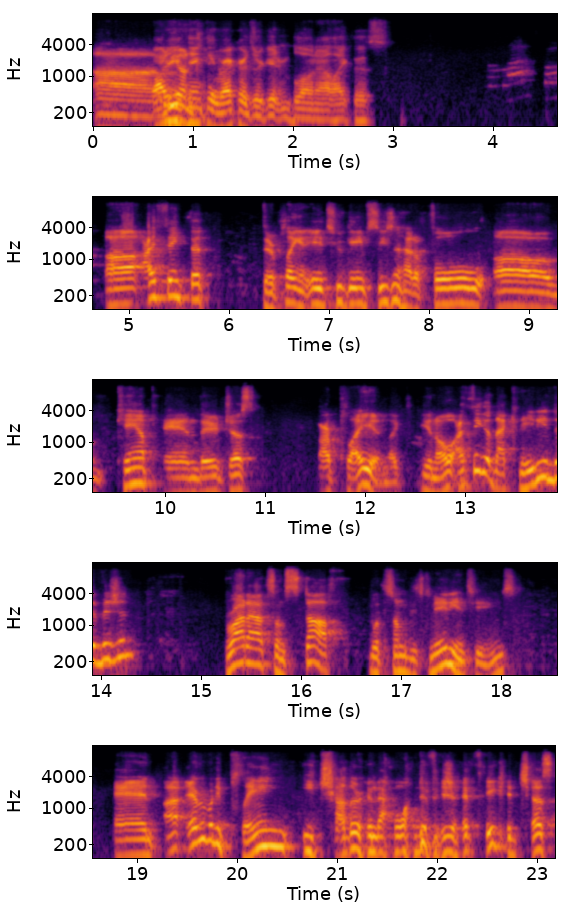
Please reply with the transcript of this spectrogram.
Uh, Why do you Leon- think the records are getting blown out like this? uh, I think that they're playing an 82 game season, had a full uh, camp, and they're just are playing. Like, you know, I think that that Canadian division brought out some stuff with some of these Canadian teams, and uh, everybody playing each other in that one division. I think it just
